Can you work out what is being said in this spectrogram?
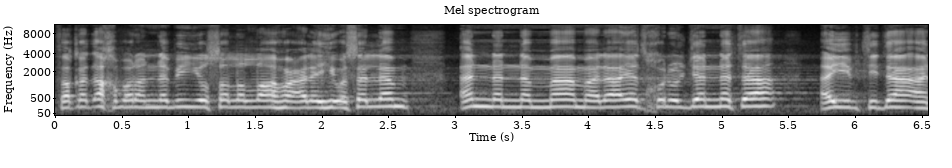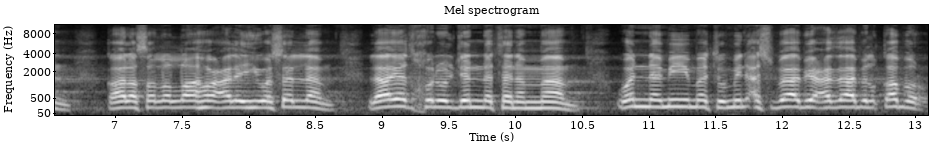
فقد أخبر النبي صلى الله عليه وسلم أن النمام لا يدخل الجنة أي ابتداء. قال صلى الله عليه وسلم لا يدخل الجنة نمام والنميمة من أسباب عذاب القبر.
